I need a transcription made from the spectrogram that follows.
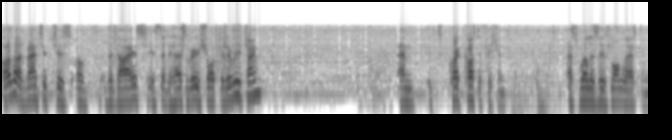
Other advantages of the dies is that it has a very short delivery time and it's quite cost efficient as well as it's long lasting.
